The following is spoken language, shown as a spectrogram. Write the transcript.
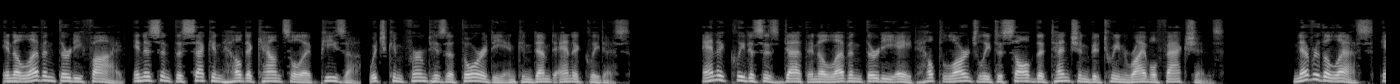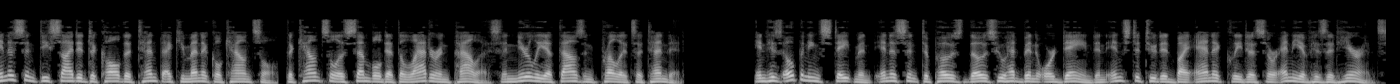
In 1135, Innocent II held a council at Pisa, which confirmed his authority and condemned Anacletus. Anacletus's death in 1138 helped largely to solve the tension between rival factions. Nevertheless, Innocent decided to call the Tenth Ecumenical Council. The council assembled at the Lateran Palace and nearly a thousand prelates attended. In his opening statement Innocent deposed those who had been ordained and instituted by Anacletus or any of his adherents.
